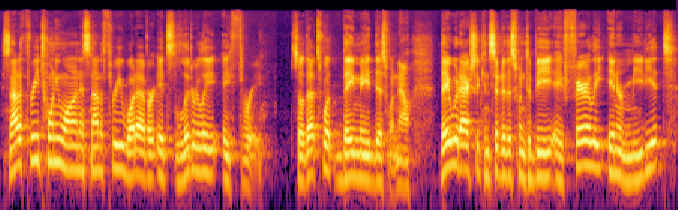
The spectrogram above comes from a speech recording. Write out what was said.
It's not a 321, it's not a 3 whatever, it's literally a 3. So that's what they made this one. Now, they would actually consider this one to be a fairly intermediate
